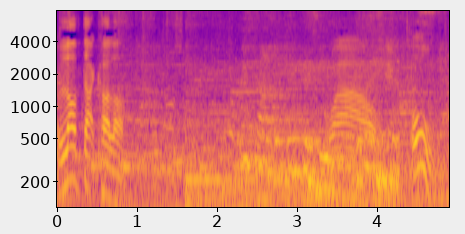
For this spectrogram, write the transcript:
Love that colour. Wow. Oh.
